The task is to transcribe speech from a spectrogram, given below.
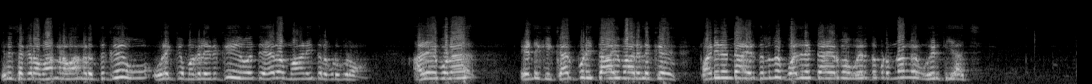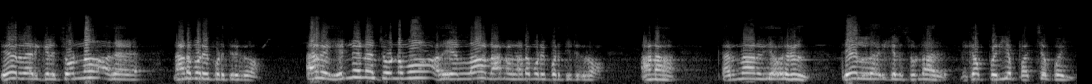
இருசக்கர வாகனம் வாங்குறதுக்கு உ- உழைக்கும் மகளிருக்கு இருபத்தி ஐயாயிரம் மானியத்தில் கொடுக்கிறோம். அதே போல இன்னைக்கு கற்பிணி தாய்மார்களுக்கு பன்னிரெண்டாயிரத்துல இருந்து பதினெட்டாயிரம் உயர்த்தப்படும்னாங்க உயர்த்தியாச்சு. தேர்தல் அறிக்கையில் சொன்னோம் அதை நடைமுறைப்படுத்திருக்கிறோம் ஆக என்னென்ன சொன்னமோ அதையெல்லாம் நாங்கள் நடைமுறைப்படுத்திட்டு இருக்கிறோம். ஆனா கருணாநிதி அவர்கள் தேர்தல் அறிக்கையில் சொன்னார் மிகப்பெரிய பச்சை பொய்.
